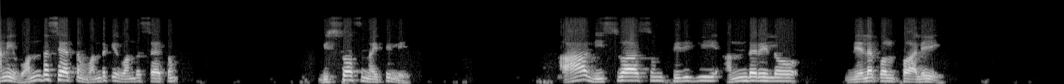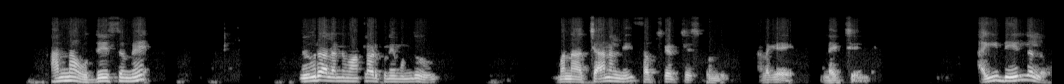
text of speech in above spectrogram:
అని వంద శాతం వందకి వంద శాతం విశ్వాసం అయితే లేదు. ఆ విశ్వాసం తిరిగి అందరిలో నెలకొల్పాలి అన్న ఉద్దేశమే వివరాలన్నీ మాట్లాడుకునే ముందు మన ఛానల్ని సబ్స్క్రైబ్ చేసుకోండి. అలాగే లైక్ చేయండి. ఐదేళ్ళలో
